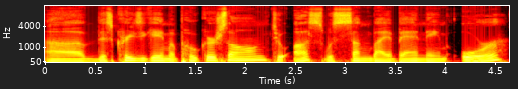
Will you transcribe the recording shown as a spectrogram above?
uh, this Crazy Game of Poker song to us was sung by a band named Or.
